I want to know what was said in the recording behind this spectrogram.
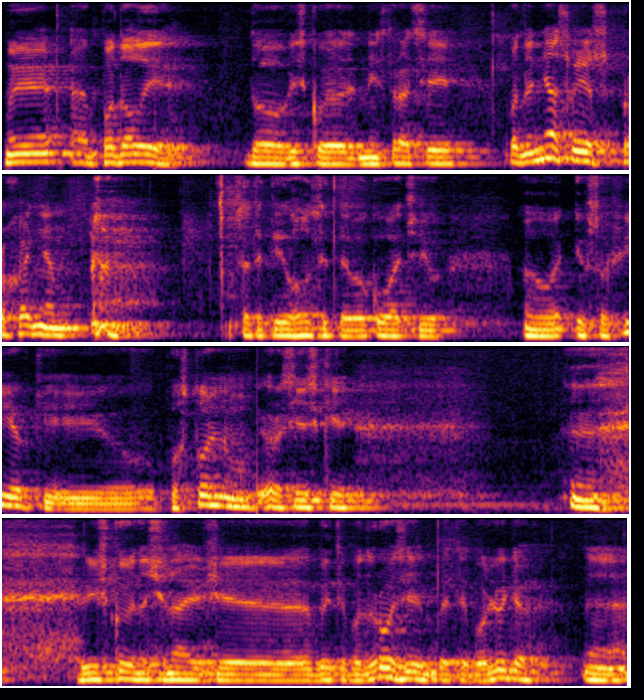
Ми е, подали до військової адміністрації подання своє з проханням все-таки оголосити евакуацію е, і в Софіївці, і в Постольному. Російські е, військові починають бити по дорозі, бити по людях, е,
